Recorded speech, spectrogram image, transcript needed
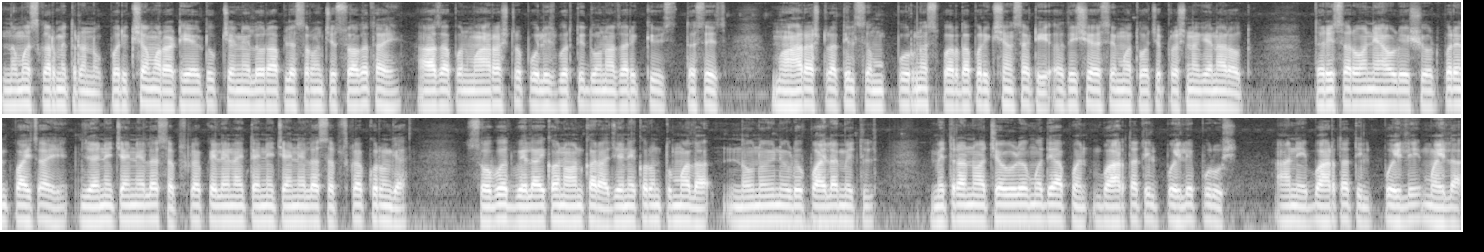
नमस्कार मित्रांनो परीक्षा मराठी यूट्यूब चॅनलवर आपल्या सर्वांचे स्वागत आहे. आज आपण महाराष्ट्र पोलीस भरती दोन हजार एकवीस तसेच महाराष्ट्रातील संपूर्ण स्पर्धा परीक्षांसाठी अतिशय असे महत्त्वाचे प्रश्न घेणार आहोत. तरी सर्वांनी हा व्हिडिओ शेवटपर्यंत पाहायचा आहे. ज्याने चॅनेलला सबस्क्राईब केले नाही त्यांनी चॅनेलला सबस्क्राईब करून घ्या. सोबत बेल आयकॉन ऑन करा जेणेकरून तुम्हाला नवनवीन व्हिडिओ पाहायला मिळतील. मित्रांनो आजच्या व्हिडिओमध्ये आपण भारतातील पहिले पुरुष आणि भारतातील पहिले महिला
